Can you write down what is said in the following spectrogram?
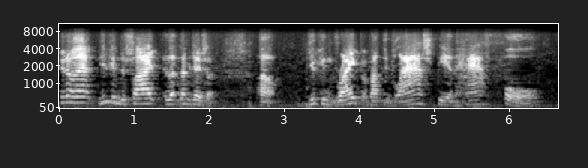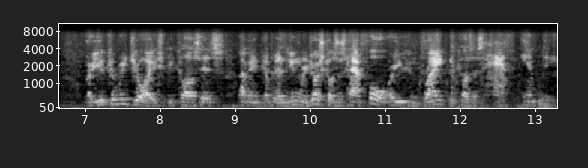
You know that you can decide. Let, let me tell you something. Uh, you can gripe about the glass being half full, or you can rejoice because it's, I mean, you can rejoice because it's half full, or you can gripe because it's half empty.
